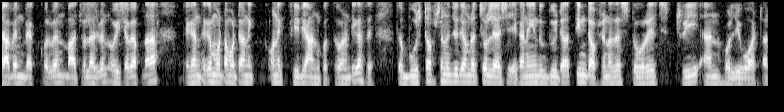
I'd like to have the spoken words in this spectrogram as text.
যাবেন ব্যাক করবেন বা চলে আসবেন, ওই হিসাবে আপনারা এখান থেকে মোটামুটি অনেক অনেক সিডি আর্ন করতে পারেন, ঠিক আছে? তো বুস্ট অপশনে যদি আমরা চলে আসি, এখানে কিন্তু দুইটা, তিনটা অপশন আছে storage tree and holy water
